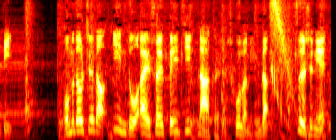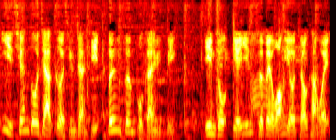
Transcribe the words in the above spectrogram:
地。我们都知道，印度爱摔飞机，那可是出了名的。四十年，一千多架各型战机纷纷不甘殒命，印度也因此被网友调侃为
